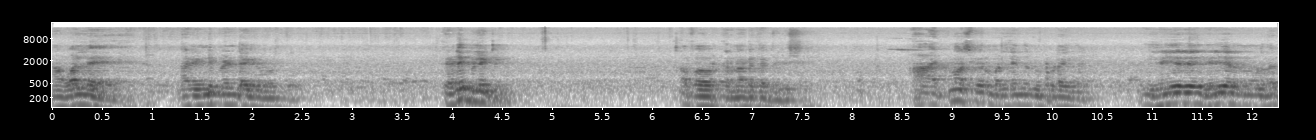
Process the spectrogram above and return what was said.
ನಾವು ಒಲ್ಲೆ, ನಾನು ಇಂಡಿಪೆಂಡೆಂಟ್ ಆಗಿರ್ಬೇಕು credibility of our Karnataka judiciary ಆ ಅಟ್ಮಾಸ್ಫಿಯರ್ ಮೊದಲಿಂದಲೂ ಕೂಡ ಇದೆ ಹಿರಿಯರು ಹಿರಿಯರು ನೋಡಿದಾಗ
